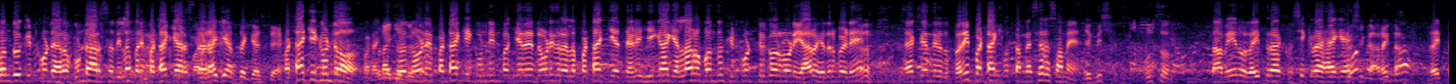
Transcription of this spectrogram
ಬಂದೂಕ್ ಇಟ್ಕೊಂಡು ಯಾರೋ ಗುಂಡ ಹಾರಿಸೋದಿಲ್ಲ ಬರೀ ಪಟಾಕಿ ಹಾರಿಸ್ತಾರೆ. ಪಟಾಕಿ ಹಾರಿಸಕ್ಕೆ ಅಷ್ಟೇ. ಪಟಾಕಿ ಗುಂಡು. ನೋಡಿ ಪಟಾಕಿ ಗುಂಡಿನ ಬಗ್ಗೆ ನೋಡಿದ್ರಲ್ಲ ಪಟಾಕಿ ಅಂತ ಹೇಳಿ ಹೀಗಾಗಿ ಎಲ್ಲರೂ ಬಂದು ಕಿಟ್ಕೊಂಡು ತಿರ್ಗೋರು ನೋಡಿ ಯಾರು ಹೆದರ್ಬೇಡಿ. ಯಾಕಂದ್ರೆ ಇದು ಬರೀ ಪಟಾಕಿ ತಮ್ಮ ಹೆಸರು ಸ್ವಾಮಿ. ಜಗದೀಶ್ ಹುಣಸೂರು ತಾವೇನು ರೈತರ ಕೃಷಿಕರ ಹೇಗೆ? ಕೃಷಿಕ ರೈತ. ರೈತ.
